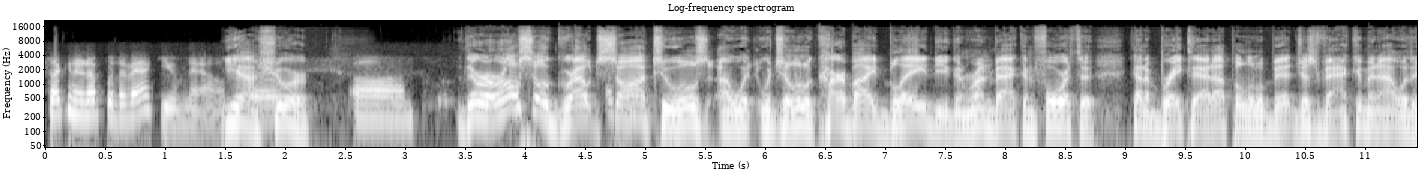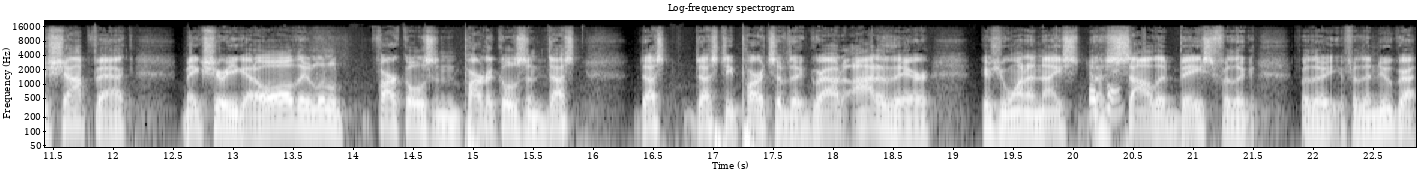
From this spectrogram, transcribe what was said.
sucking it up with a vacuum now. Yeah, so, sure. Um, there are also grout saw tools, uh, which, which, a little carbide blade you can run back and forth to kind of break that up a little bit. Just vacuum it out with a shop vac. Make sure you got all the little farkles and particles and dust, dust, dusty parts of the grout out of there because you want a nice okay. uh, solid base for the for the for the new grout.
